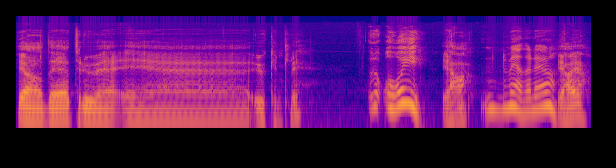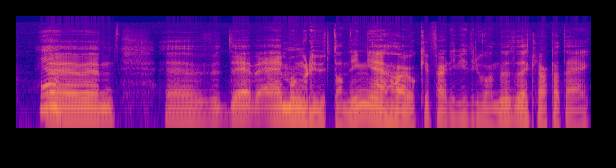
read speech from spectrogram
Ja, det tror jeg er ukentlig. Oi! Ja. Du mener det, ja? Ja, ja. ja. Uh, det, jeg mangler utdanning. Jeg har jo ikke ferdig videregående, så det er klart at jeg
